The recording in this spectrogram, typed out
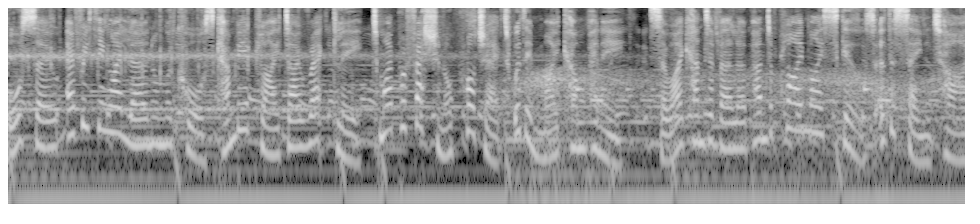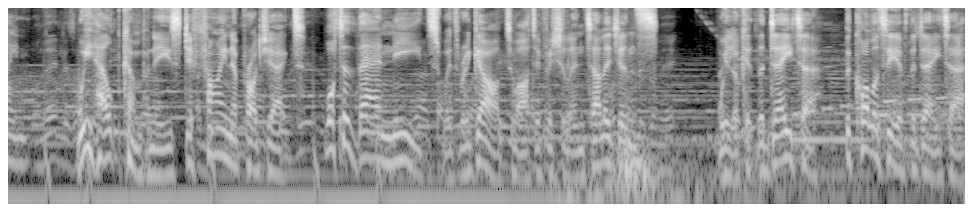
Also, everything I learn on the course can be applied directly to my professional project within my company, so I can develop and apply my skills at the same time. We help companies define a project. What are their needs with regard to artificial intelligence? We look at the data, the quality of the data,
